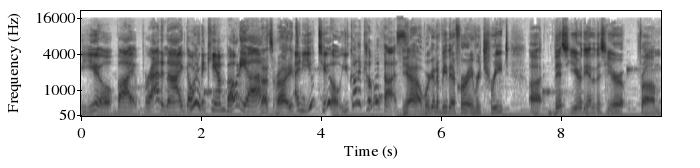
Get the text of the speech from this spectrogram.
you by Brad and I going to Cambodia. That's right. And you too. You got to come with us. Yeah, we're going to be there for a retreat uh, this year, the end of this year, from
